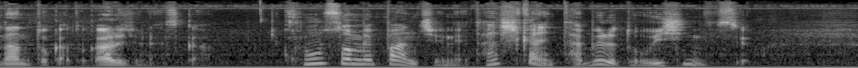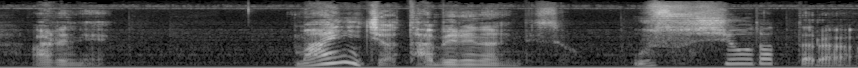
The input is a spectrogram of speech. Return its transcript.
なんとかとかあるじゃないですか。コンソメパンチね確かに食べると美味しいんですよ。あれね毎日は食べれないんですよ。薄塩だったら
